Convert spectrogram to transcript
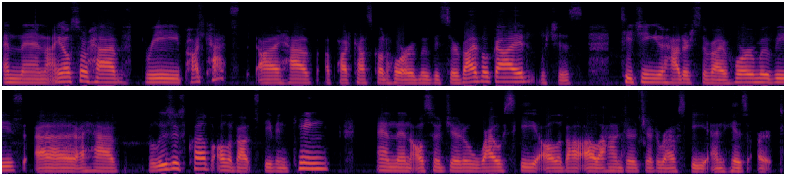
And then I also have three podcasts. I have a podcast called Horror Movie Survival Guide, which is teaching you how to survive horror movies. Uh, I have The Losers Club, all about Stephen King. And then also Jodorowsky, all about Alejandro Jodorowsky and his art.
